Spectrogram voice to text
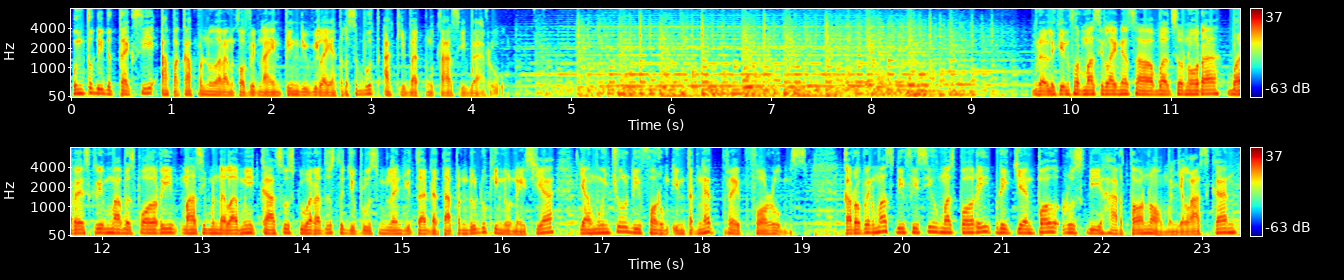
untuk dideteksi apakah penularan COVID-19 di wilayah tersebut akibat mutasi baru. Beralih ke informasi lainnya sahabat Sonora, Barreskrim Mabes Polri masih mendalami kasus 279 juta data penduduk Indonesia yang muncul di forum internet Trade Forums. Karopenmas Divisi Humas Polri Brigjen Pol Rusdi Hartono menjelaskan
